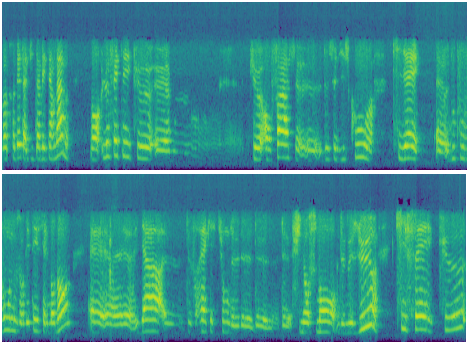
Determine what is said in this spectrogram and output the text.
votre dette à vitam aeternam. Bon, le fait est que, que en face de ce discours qui est nous pouvons nous endetter, c'est le moment, il y a euh, de vraies questions de, financement de mesures qui fait que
